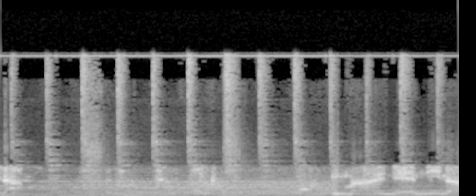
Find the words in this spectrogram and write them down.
Nina. My name Nina.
